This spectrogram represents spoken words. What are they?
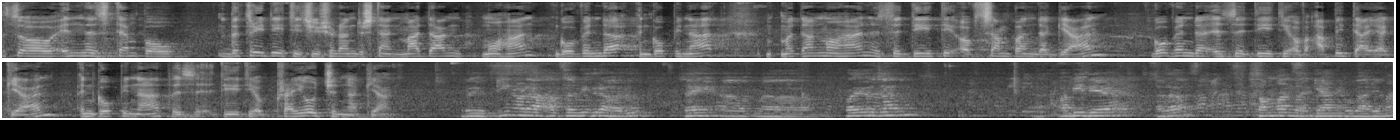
So in this temple, the three deities you should understand, Madan Mohan, Govinda and Gopinath. Madan Mohan is the deity of Sambandha Gyan. Govinda is the deity of Abhidaya Gyan, and Gopinath is the deity of Prayojana Gyan. र यो तिनवटा अर्थ विग्रहहरू चाहिँ अ, अ, प्रयोजन अविधेय र सम्बन्ध ज्ञानको बारेमा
